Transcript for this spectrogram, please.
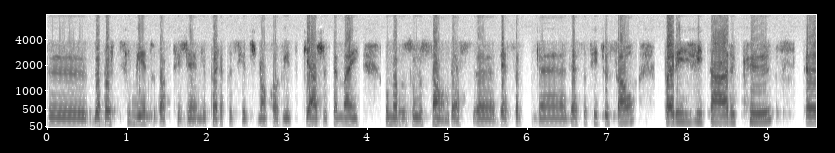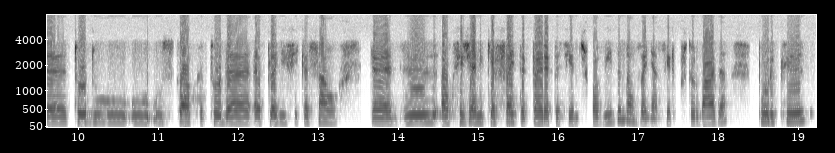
de, de, abastecimento de oxigênio para pacientes não Covid, que haja também uma resolução dessa, dessa, da, dessa situação para evitar que uh, todo o, estoque, toda a planificação uh, de oxigênio que é feita para pacientes Covid não venha a ser perturbada, porque Uh,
